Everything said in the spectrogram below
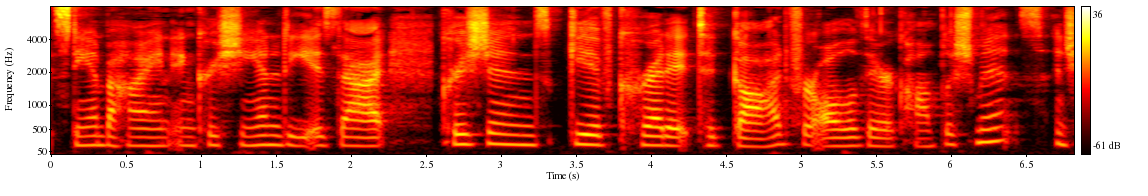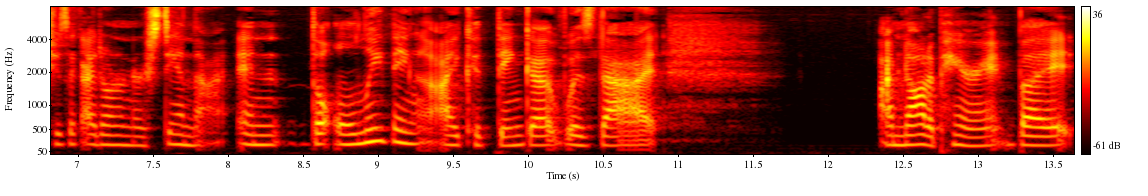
stand behind in Christianity is that Christians give credit to God for all of their accomplishments. And she's like, I don't understand that. And the only thing I could think of was that I'm not a parent, but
